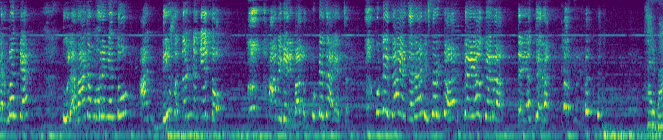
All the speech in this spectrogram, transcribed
तर म्हणत्या तुला राजा मोर नेतो आणि देहदंड देतो आम्ही गरीब आलो. कुठे जायचं? कुठे जायचं? राणी सरकार दया करा दया करा. हरबा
